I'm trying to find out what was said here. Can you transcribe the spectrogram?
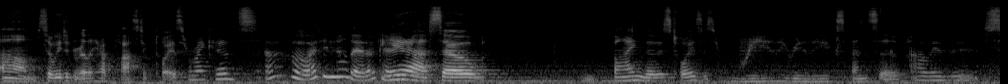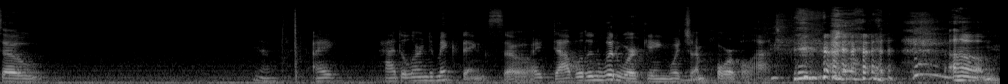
Um, so we didn't really have plastic toys for my kids. Oh, I didn't know that. Okay. Yeah, so buying those toys is really, really expensive. Oh, is it? So, you know, I had to learn to make things. So I dabbled in woodworking, which I'm horrible at. um,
